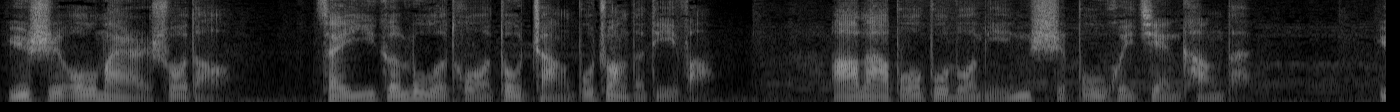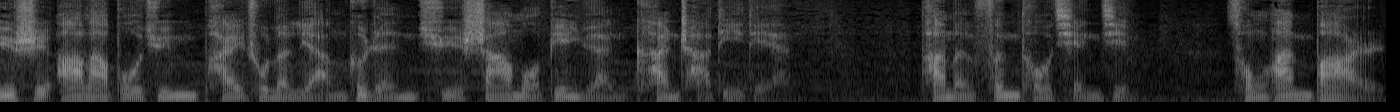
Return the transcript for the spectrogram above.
于是欧迈尔说道：“在一个骆驼都长不壮的地方，阿拉伯部落民是不会健康的。”于是阿拉伯军派出了两个人去沙漠边缘勘察地点，他们分头前进，从安巴尔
